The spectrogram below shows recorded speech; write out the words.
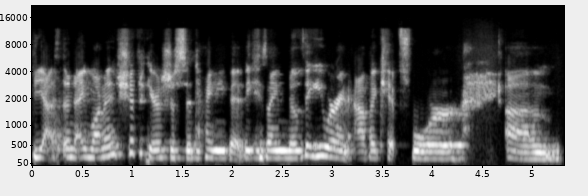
Yes, and I want to shift gears just a tiny bit because I know that you are an advocate for um,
